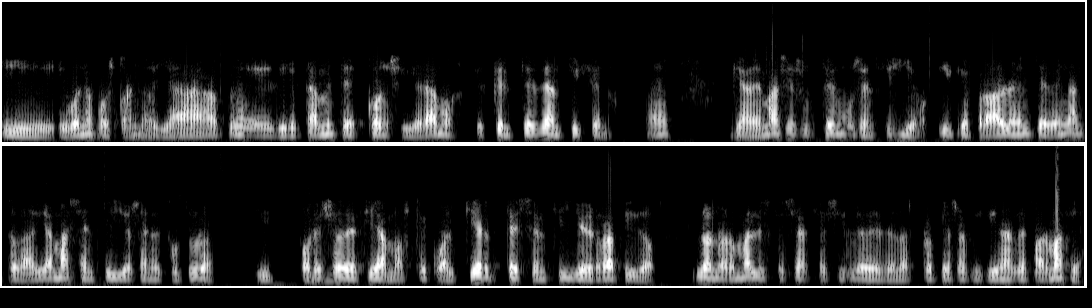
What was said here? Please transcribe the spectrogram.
y, y bueno pues cuando ya eh, directamente consideramos que es que el test de antígeno ¿eh? Que además es un test muy sencillo y que probablemente vengan todavía más sencillos en el futuro. Y por eso decíamos que cualquier test sencillo y rápido lo normal es que sea accesible desde las propias oficinas de farmacia.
